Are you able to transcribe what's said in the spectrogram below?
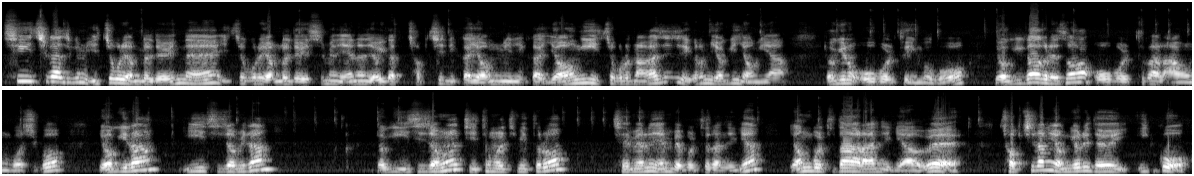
스위치가 지금 이쪽으로 연결되어 있네. 이쪽으로 연결되어 있으면 얘는 여기가 접지니까 0이니까 0이 이쪽으로 나가지지. 그럼 여긴 0이야. 여기는 5볼트인 거고 여기가 그래서 5볼트가 나오는 것이고 여기랑 이 지점이랑 여기 이 지점을 디지털 멀티미터로 재면은 얘는 몇 볼트라는 얘기야? 0볼트다라는 얘기야. 왜? 접지랑 연결이 되어 있고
